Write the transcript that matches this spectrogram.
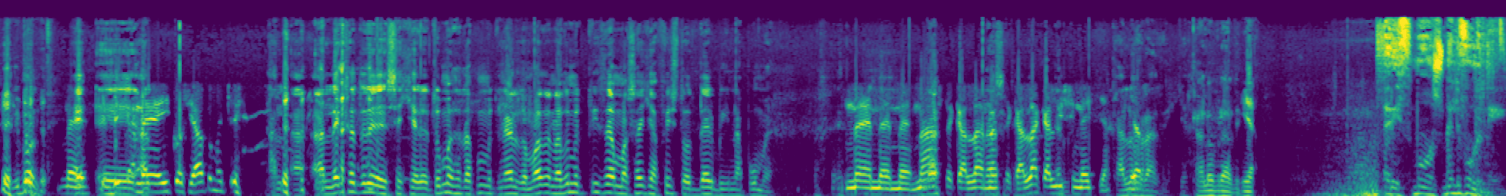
λοιπόν, Ναι, ε, ε, μπήκανε Α- 20 άτομα και. Α- Α- Αλέξανδρε, σε χαιρετούμε. Θα τα πούμε την άλλη εβδομάδα να δούμε τι θα μας έχει αφήσει το ντέρμπι να πούμε. ναι, ναι, ναι. Να είστε καλά, να είστε καλά. Καλή συνέχεια. Καλό Γεια. βράδυ. Καλό βράδυ. Γεια. Ρυθμός Μελβούρνη.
